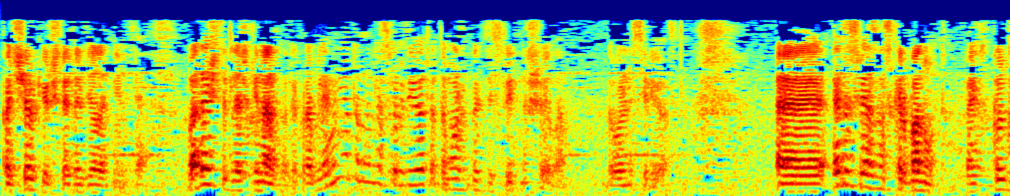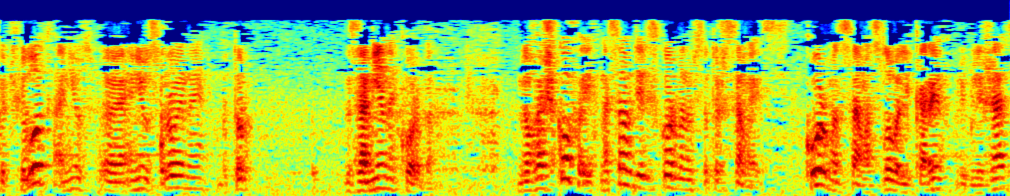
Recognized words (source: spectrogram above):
подчеркивает, что это делать нельзя. Вода, что для шкиназов этой проблемы нет, но для сурдиот это может быть действительно шейла, довольно серьезно. Э, это связано с карбонотом. Поскольку тфилот, они, э, они устроены в замены корбана. Но гашкофа их на самом деле с корбаном все то же самое. Корбан сам, от слова ликарев, приближать,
